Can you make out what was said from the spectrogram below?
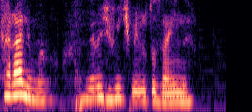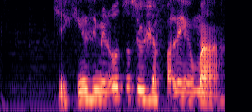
Caralho, mano. Menos de 20 minutos ainda que 15 minutos eu já falei uma.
